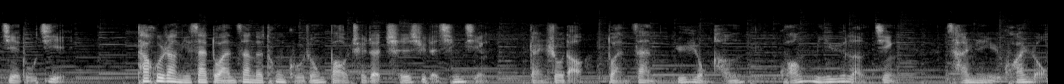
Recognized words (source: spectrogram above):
解毒剂，它会让你在短暂的痛苦中保持着持续的清醒，感受到短暂与永恒，狂迷与冷静，残忍与宽容。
